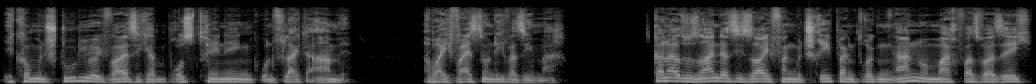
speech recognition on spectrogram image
Ich komme ins Studio, ich weiß, ich habe Brusttraining und vielleicht Arme. Aber ich weiß noch nicht, was ich mache. Es kann also sein, dass ich sage, ich fange mit Schrägbankdrücken an und mache, was weiß ich,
